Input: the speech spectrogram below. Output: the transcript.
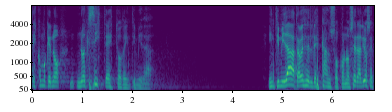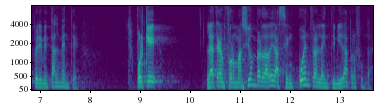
Es como que no, no existe esto de intimidad. Intimidad a través del descanso, conocer a Dios experimentalmente. Porque la transformación verdadera se encuentra en la intimidad profunda.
